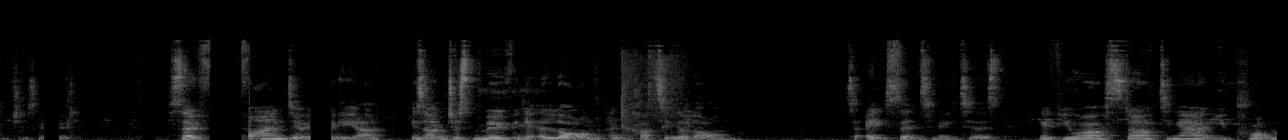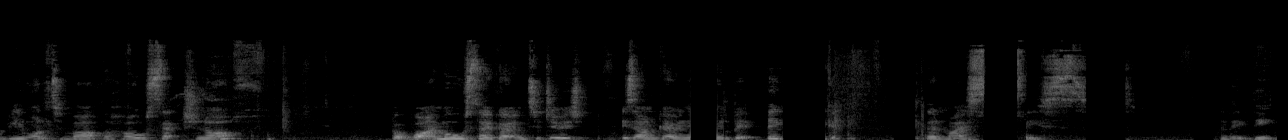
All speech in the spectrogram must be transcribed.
which is good. So what I'm doing here is I'm just moving it along and cutting along to eight centimetres. If you are starting out, you probably want to mark the whole section off. But what I'm also going to do is, is I'm going a little bit bigger than my space, the, the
